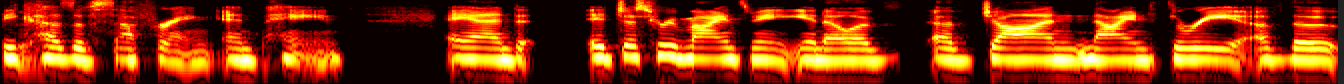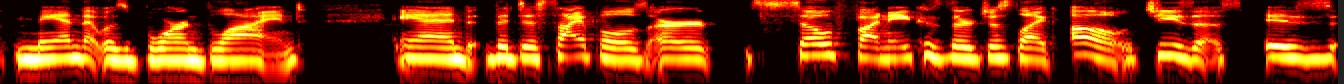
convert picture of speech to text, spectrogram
because of suffering and pain. And it just reminds me, you know, of of John 9 3 of the man that was born blind. And the disciples are so funny because they're just like, oh, Jesus, is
